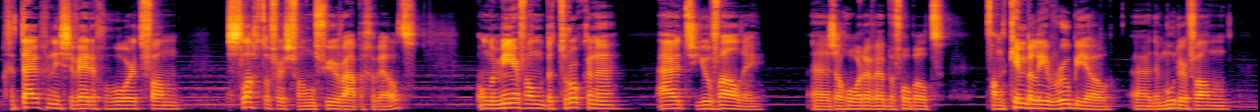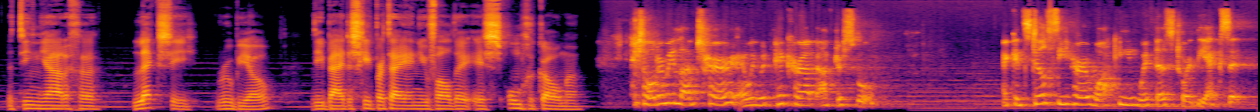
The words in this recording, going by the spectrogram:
getuigenissen werden gehoord van slachtoffers van vuurwapengeweld. Onder meer van betrokkenen uit Uvalde. Uh, zo horen we bijvoorbeeld van Kimberly Rubio, uh, de moeder van de tienjarige Lexi Rubio, die bij de schietpartij in Uvalde is omgekomen. I told her we loved her and we would pick her up after school. I can still see her walking with us toward the exit.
